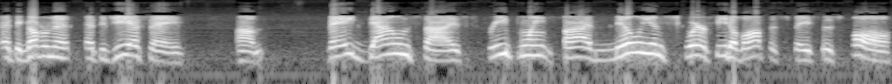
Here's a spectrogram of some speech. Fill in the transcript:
at the government at the GSA, um, they downsized 3.5 million square feet of office space this fall,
